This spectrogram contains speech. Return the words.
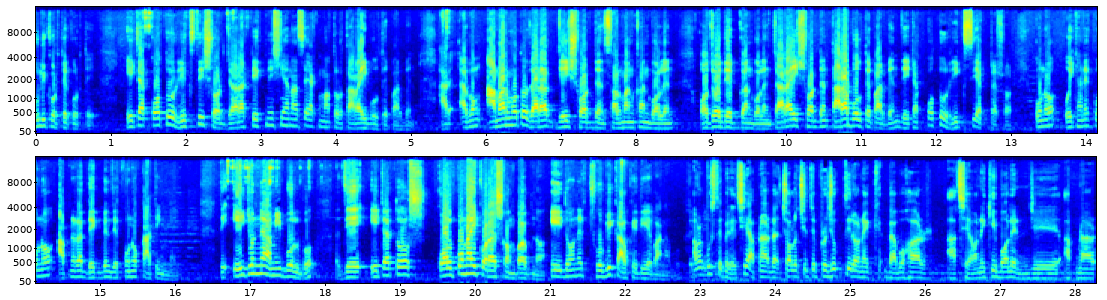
গুলি করতে করতে। এটা কত রিক্সি শট যারা টেকনিশিয়ান আছে একমাত্র তারাই বলতে পারবেন। আর, এবং আমার মতো যারা যেই শট দেন, সালমান খান বলেন, অজয় দেবগান বলেন, যারা এই শট দেন, তারা বলতে পারবেন যে এটা কত রিক্সি একটা শট কোনো, ওইখানে কোনো, আপনারা দেখবেন যে কোনো কাটিং নাই। তো এই জন্য আমি বলব যে এটা তো কল্পনাই করা সম্ভব না এই ধরনের ছবি কাউকে দিয়ে বানাবো। আমরা বুঝতে পেরেছি আপনার চলচ্চিত্রে প্রযুক্তির অনেক ব্যবহার আছে। অনেকেই বলেন যে আপনার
